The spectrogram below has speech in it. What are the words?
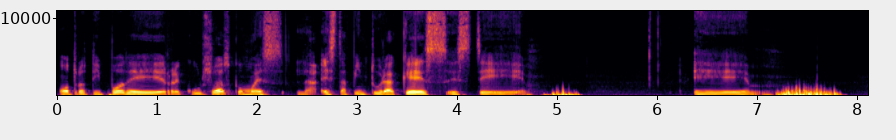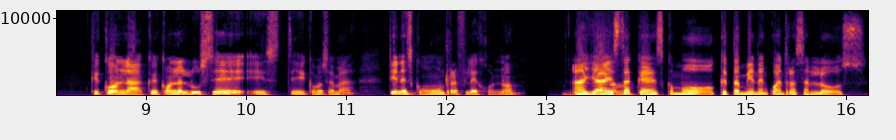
otro tipo de recursos como es la, esta pintura que es este eh, que con la que con la luz este cómo se llama tienes como un reflejo no ah ya esta que es como que también encuentras en los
